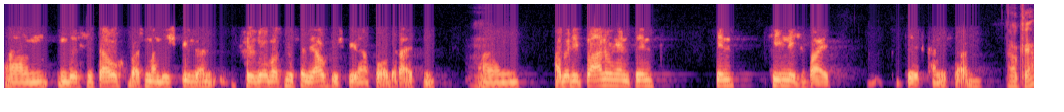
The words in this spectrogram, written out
Ähm, und das ist auch, was man die Spieler, für sowas müssen wir auch die Spieler vorbereiten. Mhm. Ähm, aber die Planungen sind, sind ziemlich weit. Das kann ich sagen. Okay.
